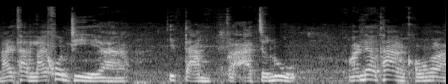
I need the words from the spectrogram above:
หลายท่านหลายคนที่อ่าติดตามก็อาจจะรู้ว่าแนวทางของอ่า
